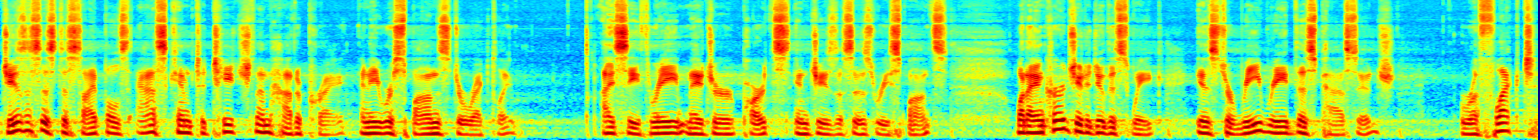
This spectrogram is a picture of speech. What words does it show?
Jesus' disciples ask him to teach them how to pray, and he responds directly. I see three major parts in Jesus' response. What I encourage you to do this week is to reread this passage, reflect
